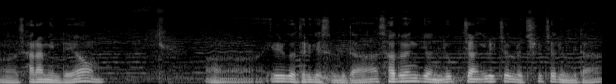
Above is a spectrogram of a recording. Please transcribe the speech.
어, 사람인데요. 어, 읽어드리겠습니다. 사도행전 6장 1절로 7절입니다.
